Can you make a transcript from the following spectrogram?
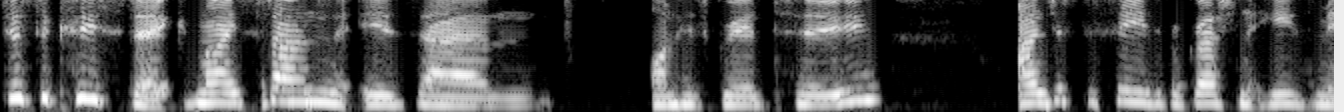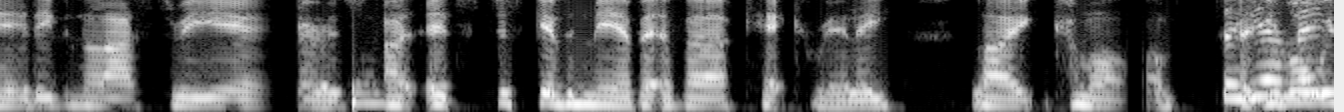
just acoustic. My son is um on his grade two, and just to see the progression that he's made even the last three years, Mm. uh, it's just given me a bit of a kick, really. Like, come on, so yeah, you've maybe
